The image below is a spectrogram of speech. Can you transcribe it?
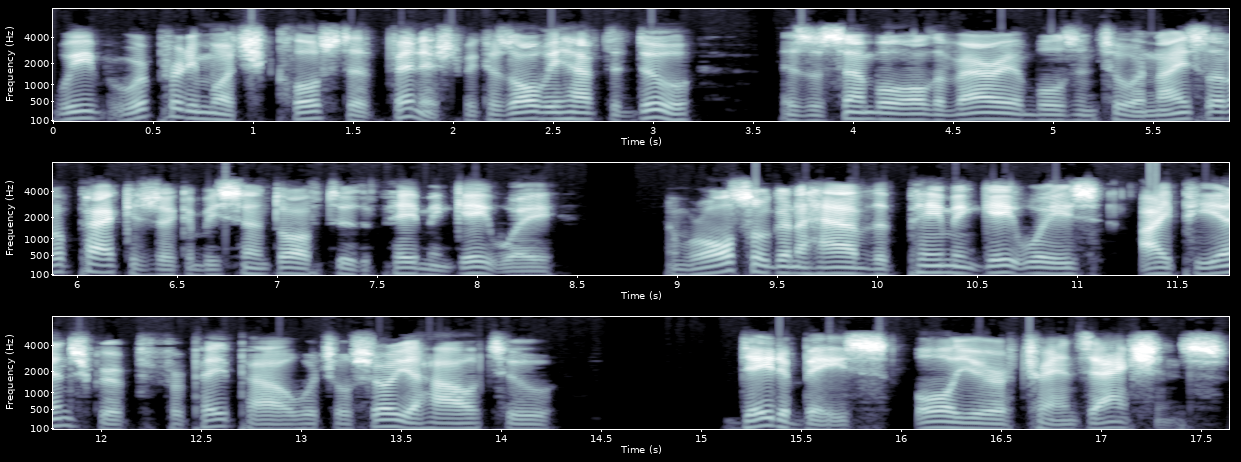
we, we're pretty much close to finished because all we have to do is assemble all the variables into a nice little package that can be sent off to the payment gateway. And we're also going to have the payment gateway's IPN script for PayPal, which will show you how to database all your transactions.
